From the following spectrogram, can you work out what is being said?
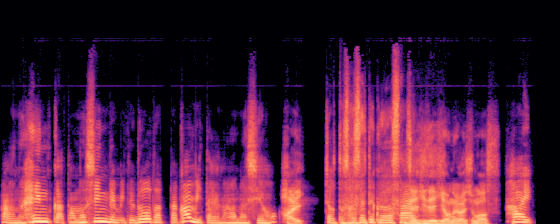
あの変化楽しんでみてどうだったかみたいな話をはい、ちょっとさせてください。ぜひぜひお願いします。はい。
